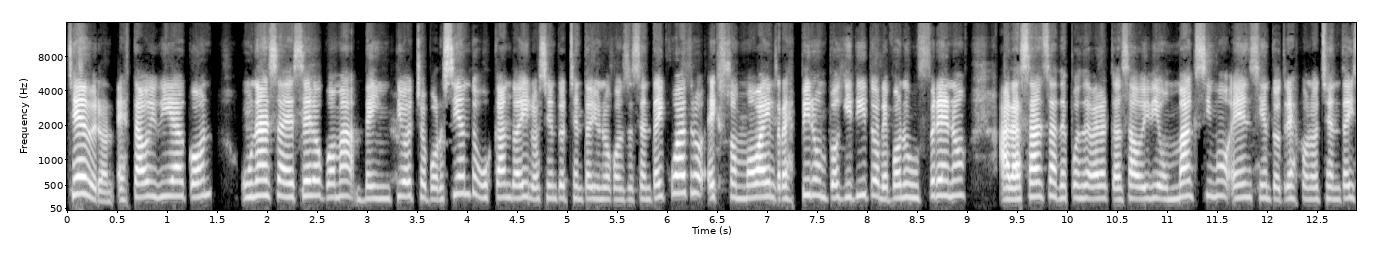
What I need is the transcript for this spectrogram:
Chevron está hoy día con un alza de 0,28%, buscando ahí los 181,64. ExxonMobil respira un poquitito, le pone un freno a las alzas después de haber alcanzado hoy día un máximo en 103,85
